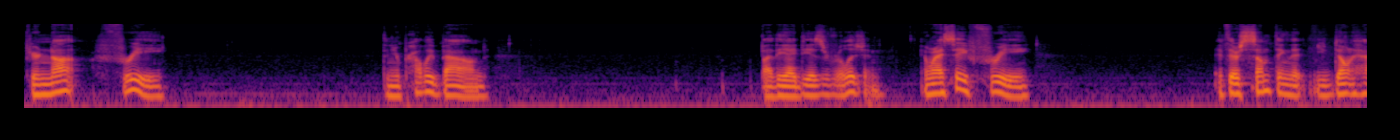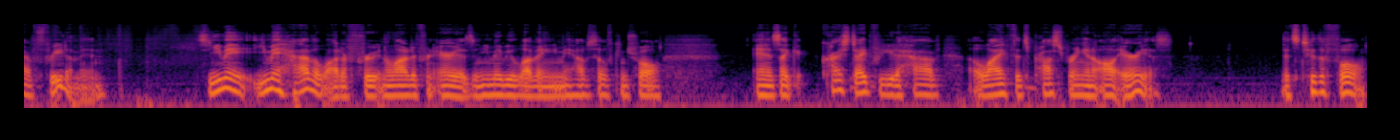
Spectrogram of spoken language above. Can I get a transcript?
if you're not free, then you're probably bound by the ideas of religion. And when I say free, if there's something that you don't have freedom in, so you may you may have a lot of fruit in a lot of different areas, and you may be loving, you may have self control, and it's like Christ died for you to have a life that's prospering in all areas, that's to the full.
